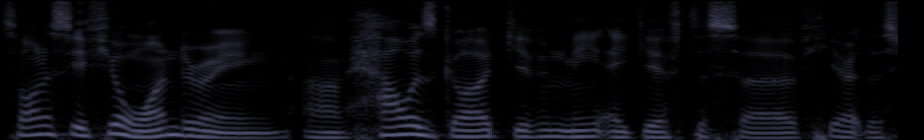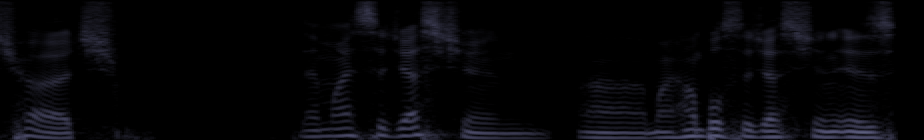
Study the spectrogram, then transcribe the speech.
So, honestly, if you're wondering, um, how has God given me a gift to serve here at this church? Then, my suggestion, uh, my humble suggestion is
